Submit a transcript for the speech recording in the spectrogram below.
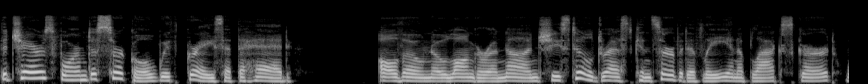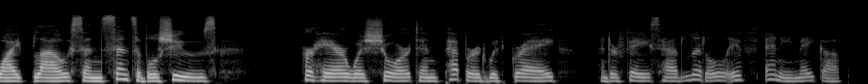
The chairs formed a circle with Grace at the head. Although no longer a nun, she still dressed conservatively in a black skirt, white blouse, and sensible shoes. Her hair was short and peppered with gray, and her face had little, if any, makeup.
